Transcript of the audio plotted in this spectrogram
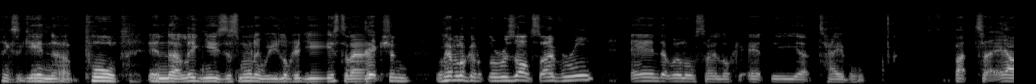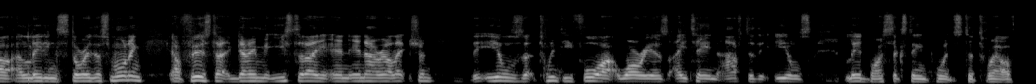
Thanks again, uh, Paul. In uh, league news this morning, we look at yesterday's action. We'll have a look at the results overall, and we'll also look at the uh, table. But uh, our, leading story this morning, our first uh, game yesterday in NRL action, the Eels at 24, Warriors 18 after the Eels led by 16 points to 12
